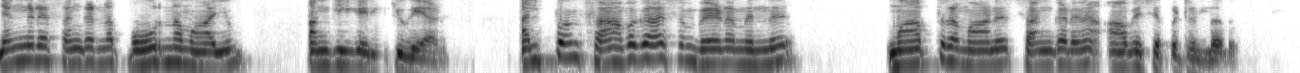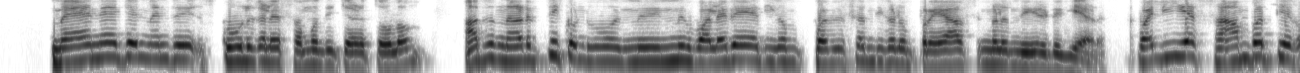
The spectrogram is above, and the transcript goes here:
ഞങ്ങളുടെ സംഘടന പൂർണമായും അംഗീകരിക്കുകയാണ്. അല്പം സാവകാശം വേണമെന്ന് മാത്രമാണ് സംഘടന ആവശ്യപ്പെട്ടിട്ടുള്ളത്. മാനേജ്മെന്റ് സ്കൂളുകളെ സംബന്ധിച്ചിടത്തോളം അത് നടത്തിക്കൊണ്ടുപോകുന്ന ഇന്ന് വളരെയധികം പ്രതിസന്ധികളും പ്രയാസങ്ങളും നേരിടുകയാണ്. വലിയ സാമ്പത്തിക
